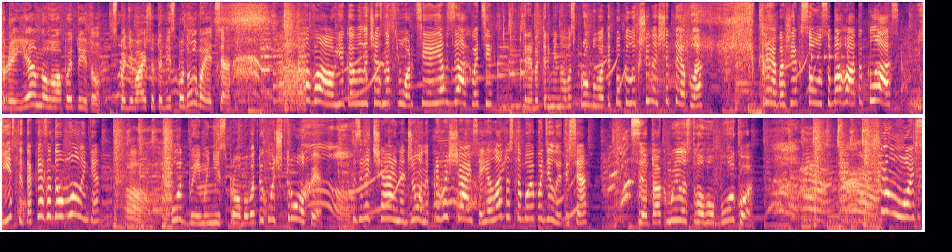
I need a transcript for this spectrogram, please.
Приємного апетиту. Сподіваюся, тобі сподобається. Вау, яка величезна порція! Я в захваті. Треба терміново спробувати, поки локшина ще тепла. Треба ж, як соусу багато, клас! Їсти таке задоволення. От би і мені спробувати хоч трохи. Звичайно, Джоне, пригощайся, я ладна з тобою поділитися. Це так мило з твого боку. Ну ось,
